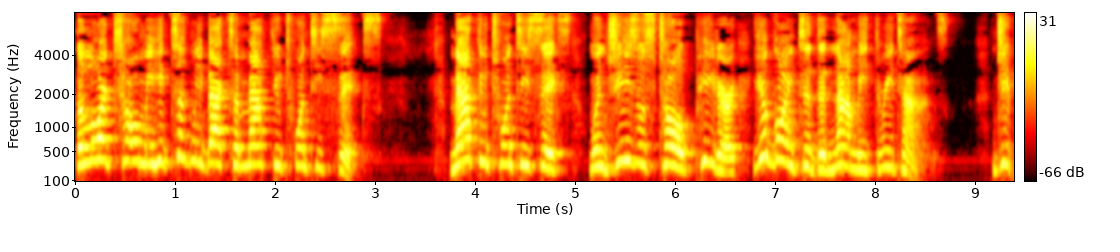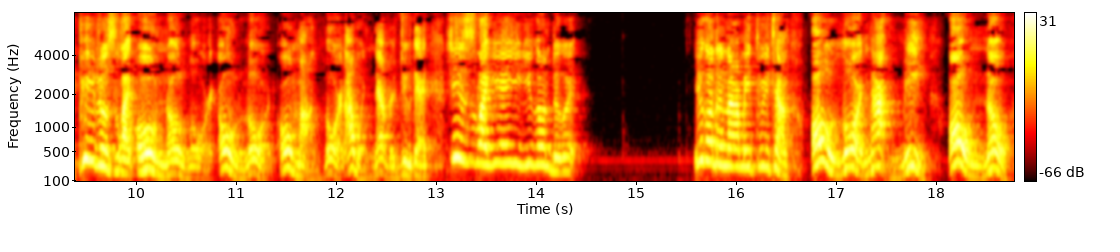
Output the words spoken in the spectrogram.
the Lord told me, he took me back to Matthew 26. Matthew 26, when Jesus told Peter, you're going to deny me three times. G- Peter's like, oh no, Lord. Oh Lord. Oh my Lord. I would never do that. Jesus is like, yeah, you're going to do it. You're going to deny me three times. Oh, Lord, not me. Oh, no,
